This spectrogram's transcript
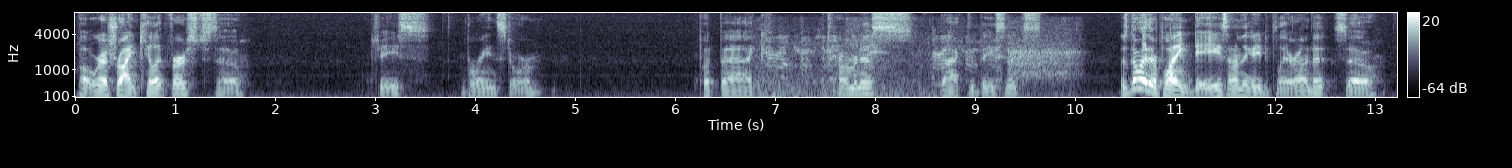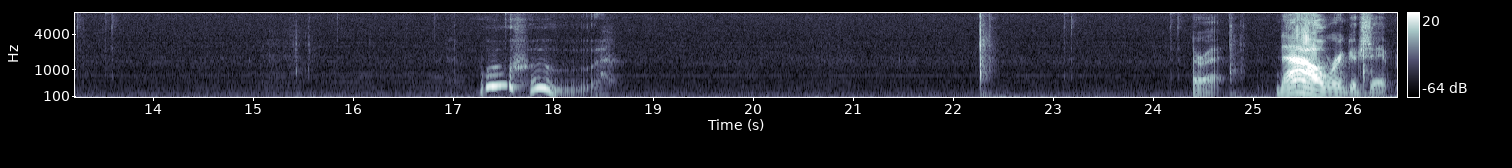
But we're gonna try and kill it first, so Jace, Brainstorm. Put back Terminus, back to basics. There's no way they're playing Daze. I don't think I need to play around it, so. Woohoo! Alright. Now we're in good shape.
